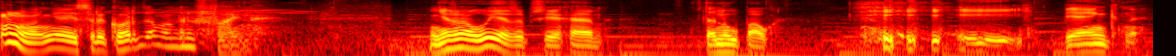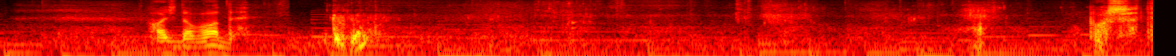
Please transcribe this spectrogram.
No, nie jest rekordem, ale już fajny. Nie żałuję, że przyjechałem w ten upał. Piękny. Chodź do wody. Poszedł.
